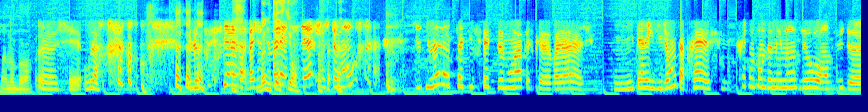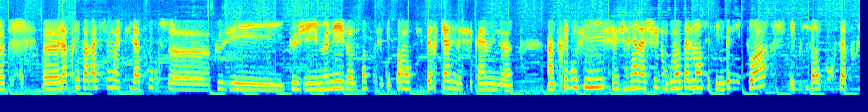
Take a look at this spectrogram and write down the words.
Manon Boa Euh, c'est. Oula Le plus fier, bah, j'ai Bonne du mal question. à être fière, justement. j'ai du mal à être satisfaite de moi parce que voilà, je suis hyper exigeante. Après, je suis très contente de mes mondiaux en vue de euh, la préparation et puis la course euh, que j'ai que j'ai menée dans le sens où j'étais pas en super canne, mais je fais quand même une un très beau finish et j'ai rien lâché. Donc mentalement, c'était une belle victoire. Et puis la course la plus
